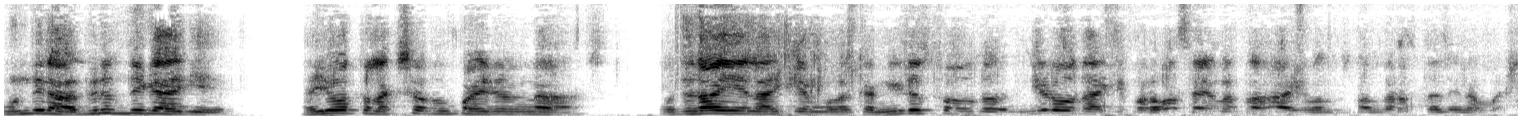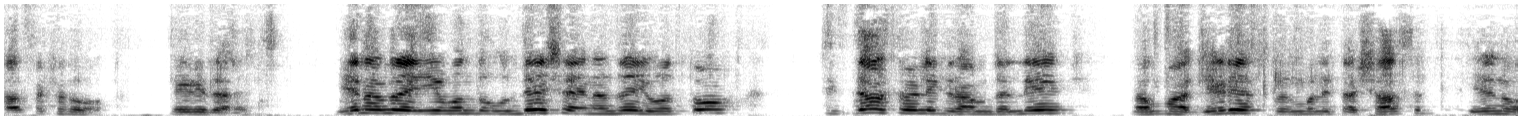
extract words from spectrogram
ಮುಂದಿನ ಅಭಿವೃದ್ಧಿಗಾಗಿ ಐವತ್ತು ಲಕ್ಷ ರೂಪಾಯಿಗಳನ್ನ ಮುಜರಾಯಿ ಇಲಾಖೆ ಮೂಲಕ ನೀಡಿಸುವುದು ನೀಡುವುದಾಗಿ ಭರವಸೆಯನ್ನು ಸಹ ಈ ಒಂದು ಸಂದರ್ಭದಲ್ಲಿ ನಮ್ಮ ಶಾಸಕರು ನೀಡಿದ್ದಾರೆ. ಏನಂದ್ರೆ ಈ ಒಂದು ಉದ್ದೇಶ ಏನಂದ್ರೆ ಇವತ್ತು ಸಿದ್ದಾಸಹಳ್ಳಿ ಗ್ರಾಮದಲ್ಲಿ ನಮ್ಮ ಜೆಡಿಎಸ್ ಬೆಂಬಲಿತ ಶಾಸಕ ಏನು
